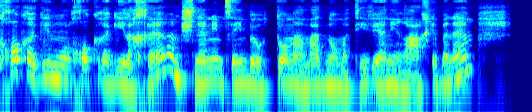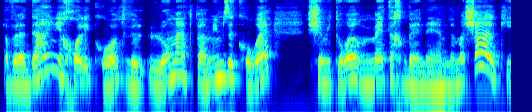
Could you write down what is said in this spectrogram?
חוק רגיל מול חוק רגיל אחר, הם שניהם נמצאים באותו מעמד נורמטיבי, אין היררכיה ביניהם, אבל עדיין יכול לקרות, ולא מעט פעמים זה קורה, שמתעורר מתח ביניהם. למשל, כי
